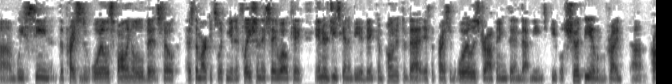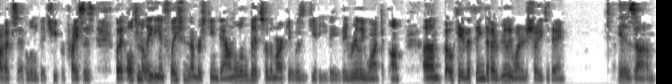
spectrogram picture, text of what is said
Um, we've seen the prices of oil is falling a little bit. So as the market's looking at inflation, they say, well, okay, energy is going to be a big component of that. If the price of oil is dropping, then that means people should be able to provide uh, products at a little bit cheaper prices. But ultimately, the inflation numbers came down a little bit, so the market was giddy. They they really want to pump. Um, but okay, the thing that I really wanted to show you today is um,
